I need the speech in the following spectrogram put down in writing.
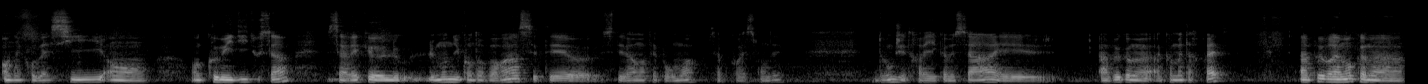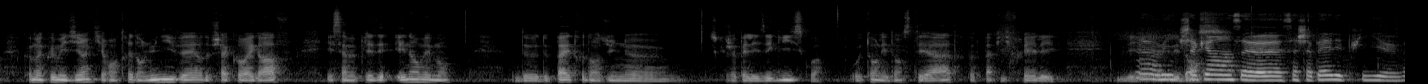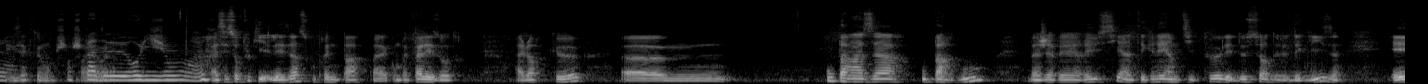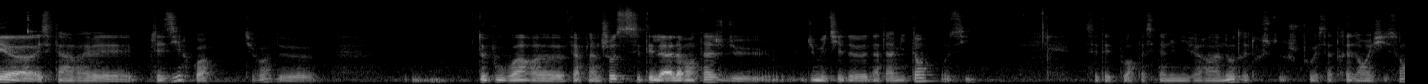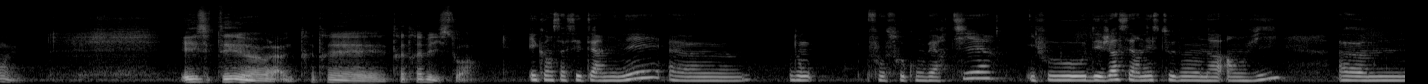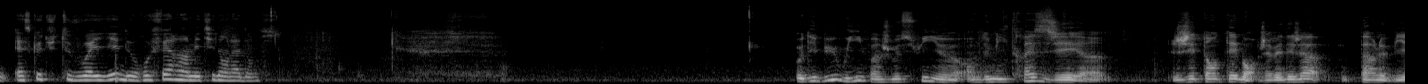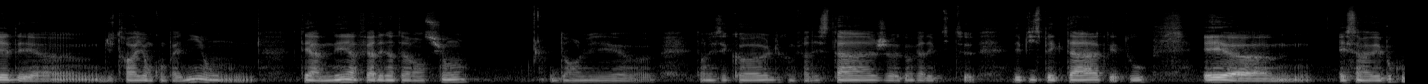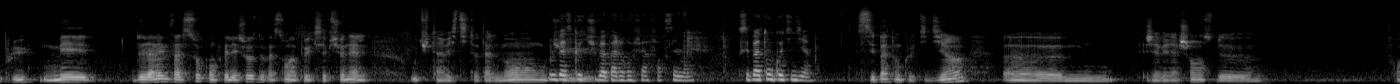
en acrobatie, en, en comédie, tout ça, c'est avec que le, monde du contemporain, c'était euh, c'était vraiment fait pour moi, ça me correspondait. Donc j'ai travaillé comme ça, et un peu comme, un, comme interprète, un peu vraiment comme un, comme un comédien qui rentrait dans l'univers de chaque chorégraphe, et ça me plaisait énormément de ne pas être dans une, euh, ce que j'appelle les églises, quoi. Autant les danses théâtre peuvent pas piffrer les, les, Ah oui, chacun sa, sa chapelle et puis euh, voilà. Exactement. On change Voilà, pas de religion. euh. Ah, c'est surtout que les uns ne se comprennent pas, enfin, ne comprennent pas les autres. Alors que, euh, ou par hasard, ou par goût, ben, j'avais réussi à intégrer un petit peu les deux sortes d'églises. Et, euh, et c'était un vrai plaisir, quoi, tu vois, de, de pouvoir faire plein de choses. C'était la- l'avantage du, du métier d'intermittent aussi. C'était de pouvoir passer d'un univers à un autre et tout. Je, trouvais ça très enrichissant. Et, et c'était euh, voilà, une très, très, très, très belle histoire. Et quand ça s'est terminé, euh, donc faut se reconvertir. Il faut déjà cerner ce dont on a envie. Euh, Est-ce que tu te voyais de refaire un métier dans la danse? Au début, oui. Enfin, je me suis euh, en 2013, j'ai euh, j'ai tenté. Bon, j'avais déjà par le biais des, euh, du travail en compagnie, on était amené à faire des interventions dans les euh, dans les écoles, comme faire des stages, comme faire des petites des petits spectacles et tout. Et euh, et ça m'avait beaucoup plu. Mais de la même façon qu'on fait les choses de façon un peu exceptionnelle, où tu t'investis totalement. où Oui, parce que tu vas pas le refaire forcément. C'est pas ton quotidien. c'est pas ton quotidien. J'avais la chance de,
